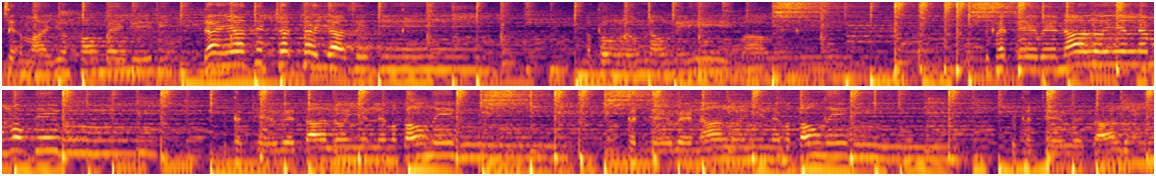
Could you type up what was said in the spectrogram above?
ချက်အမရဟောင်းပဲရွေးပြီးဒဏ်ရာတစ်ထပ်ထပ်ရစေခြင်းအကုန်လုံးနောက်နေမှာပဲတစ်ဖက်တည်းပဲနားလို့ရင်လည်းမဟုတ်သေးဘူးတစ်ဖက်တည်းပဲတားလို့ရင်လည်းမကောင်းသေးဘူးတစ်ဖက်တည်းပဲနားလို့ရင်လည်းမကောင်းသေးဘူးတစ်ဖက်တည်းပဲတားလို့ရ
